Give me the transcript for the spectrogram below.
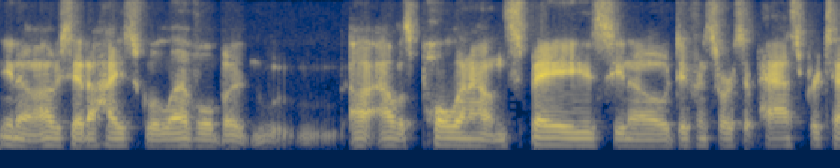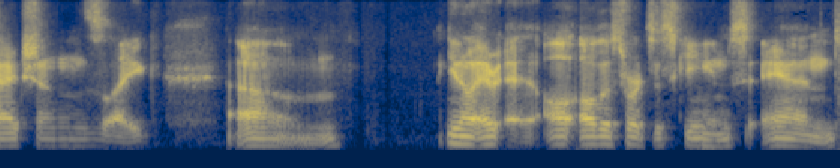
you know, obviously at a high school level, but I, I was pulling out in space, you know, different sorts of pass protections, like, um, you know, all, all those sorts of schemes. And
